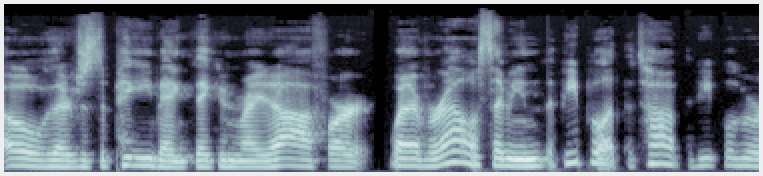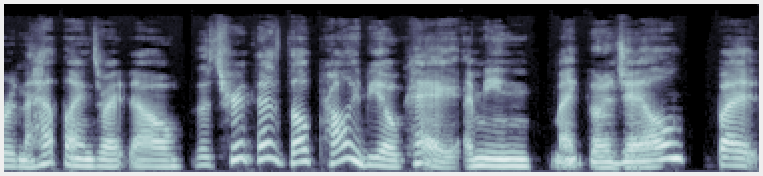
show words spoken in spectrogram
oh, they're just a piggy bank, they can write it off or whatever else. I mean, the people at the top, the people who are in the headlines right now, the truth is they'll probably be okay. I mean, might go to jail, but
